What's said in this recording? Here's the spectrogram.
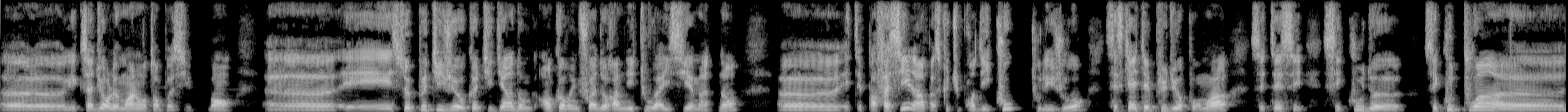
et que ça dure le moins longtemps possible. Bon, et, ce petit jeu au quotidien, donc encore une fois de ramener tout à ici et maintenant, euh, était pas facile hein, parce que tu prends des coups tous les jours. C'est ce qui a été le plus dur pour moi. C'était ces, ces coups de ces coups de poing euh,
